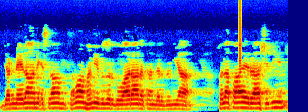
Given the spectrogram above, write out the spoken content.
جرنیلان اسلام تمام ہمیں بزرگواران در دنیا خلفاء راشدین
